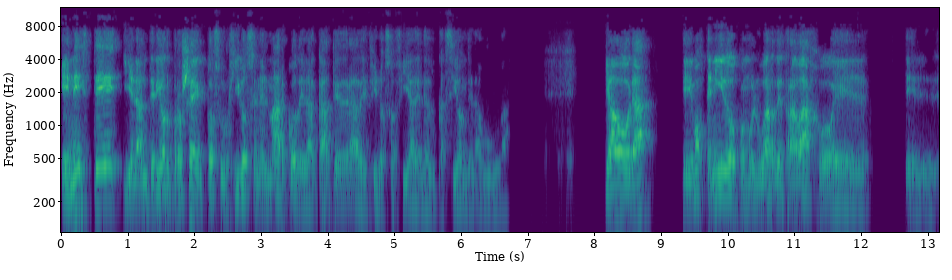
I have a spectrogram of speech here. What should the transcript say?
en este y el anterior proyecto surgidos en el marco de la Cátedra de Filosofía de la Educación de la UBA. Y ahora hemos tenido como lugar de trabajo el, el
